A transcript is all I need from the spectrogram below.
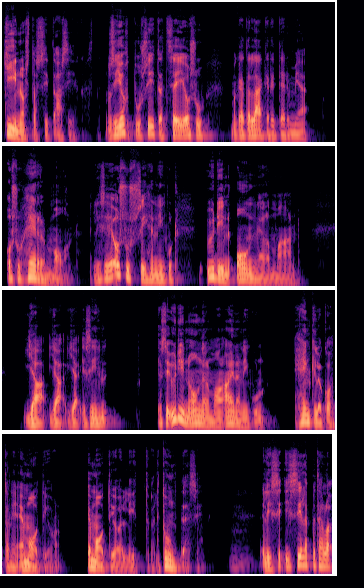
kiinnosta sitä asiakasta? No se johtuu siitä, että se ei osu, mä käytän lääkäritermiä, osu hermoon. Eli se ei osu siihen niin kuin ydinongelmaan. Ja, ja, ja, ja, siihen, ja se ydinongelma on aina niin kuin henkilökohtainen emotioon, emotioon liittyvä, eli tunteisiin. Mm. Eli sillä pitää olla,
